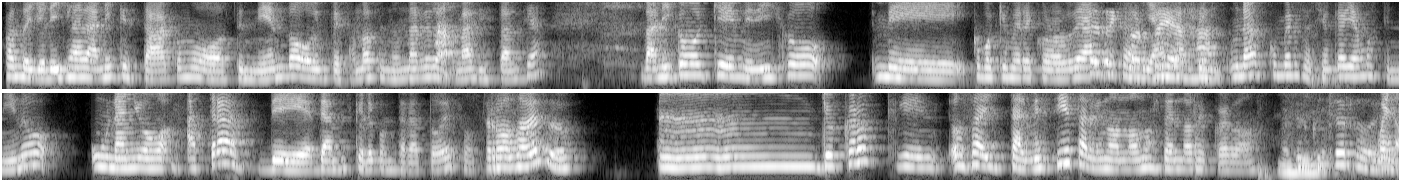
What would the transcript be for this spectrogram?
cuando yo le dije a Dani que estaba como teniendo o empezando a tener una relación a distancia, Dani como que me dijo, me, como que me recordó de algo que habíamos ten- una conversación que habíamos tenido un año atrás de, de antes que yo le contara todo eso. ¿Rosa eso? Mm, yo creo que, o sea, y tal vez sí, tal vez no, no, no sé, no recuerdo. ¿Se Maldito. escucha rodeo? Bueno,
